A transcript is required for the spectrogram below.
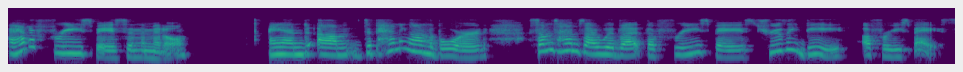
I had a free space in the middle. And um, depending on the board, sometimes I would let the free space truly be a free space.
